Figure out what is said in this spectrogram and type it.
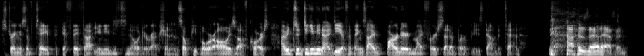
strings of tape if they thought you needed to know a direction, and so people were always off course. I mean, to, to give you an idea for things, I bartered my first set of burpees down to ten. How does that happen?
